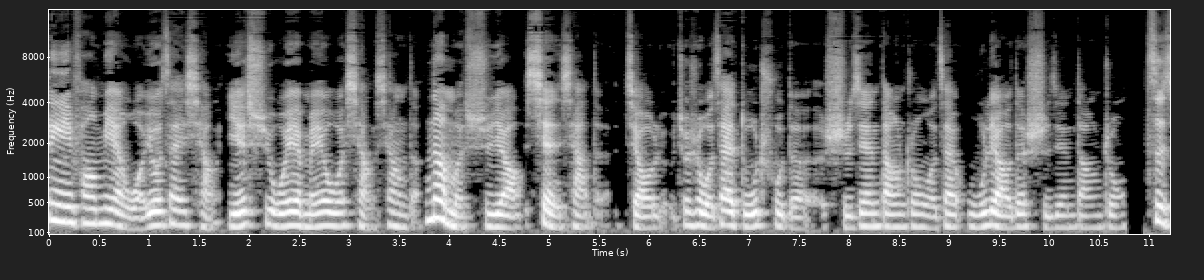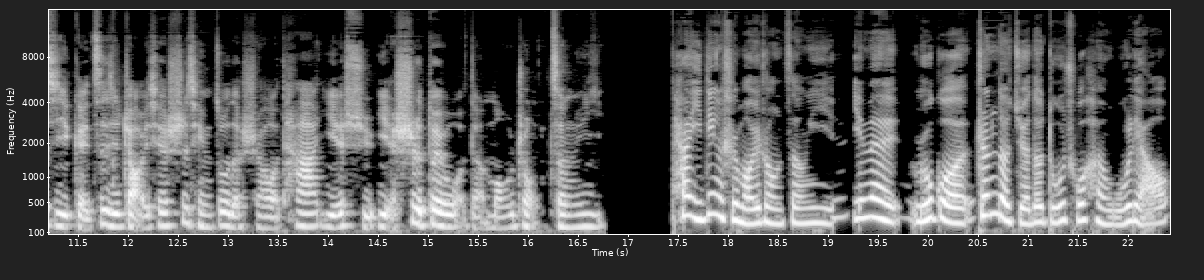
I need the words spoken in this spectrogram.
另一方面，我又在想，也许我也没有我想象的那么需要线下的交流。就是我在独处的时间当中，我在无聊的时间当中，自己给自己找一些事情做的时候，它也许也是对我的某种增益。它一定是某一种增益，因为如果真的觉得独处很无聊，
